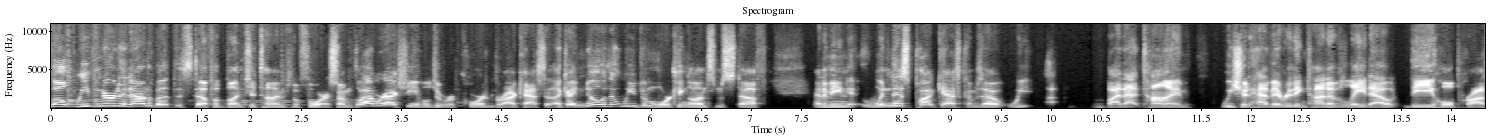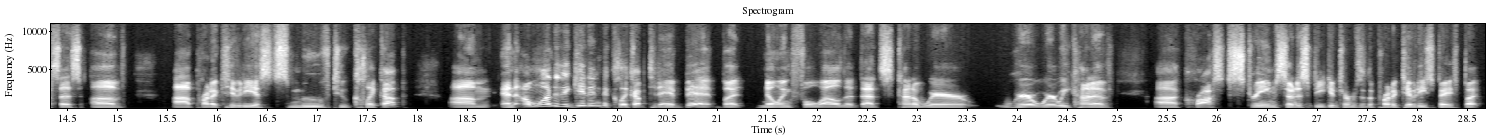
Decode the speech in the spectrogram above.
Well, we've nerded out about this stuff a bunch of times before, so I'm glad we're actually able to record and broadcast it. Like I know that we've been working on some stuff, and I mean, when this podcast comes out, we by that time we should have everything kind of laid out. The whole process of uh, productivityists move to ClickUp. Um, and I wanted to get into ClickUp today a bit, but knowing full well that that's kind of where where where we kind of uh, crossed streams, so to speak, in terms of the productivity space. But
